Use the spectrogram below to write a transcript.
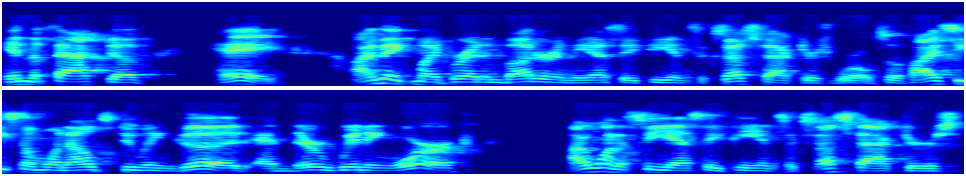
in the fact of, hey, I make my bread and butter in the SAP and SuccessFactors world. So if I see someone else doing good and they're winning work, I want to see SAP and SuccessFactors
